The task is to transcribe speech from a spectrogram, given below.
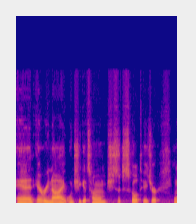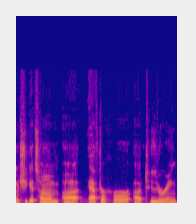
And every night when she gets home, she's a school teacher. And when she gets home uh, after her uh, tutoring,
